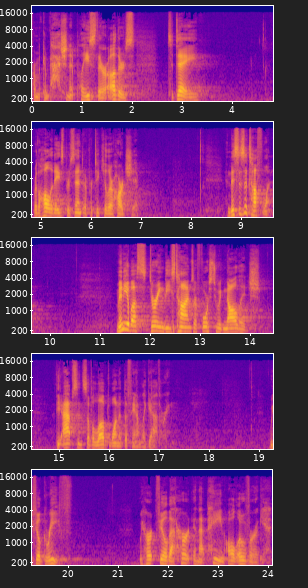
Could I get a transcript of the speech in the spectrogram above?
from a compassionate place. There are others today where the holidays present a particular hardship. And this is a tough one. Many of us during these times are forced to acknowledge the absence of a loved one at the family gathering. We feel grief. We hurt, feel that hurt and that pain all over again.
